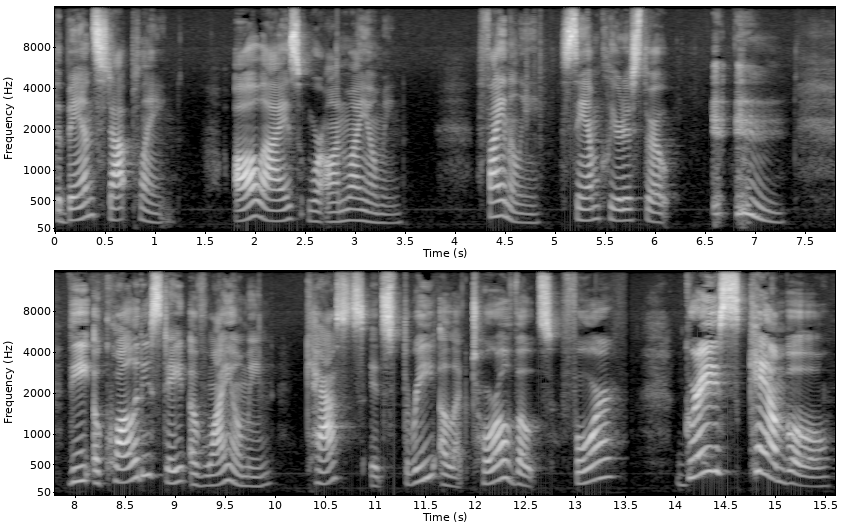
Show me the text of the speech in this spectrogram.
The band stopped playing. All eyes were on Wyoming. Finally, Sam cleared his throat. the equality state of Wyoming casts its three electoral votes for Grace Campbell.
